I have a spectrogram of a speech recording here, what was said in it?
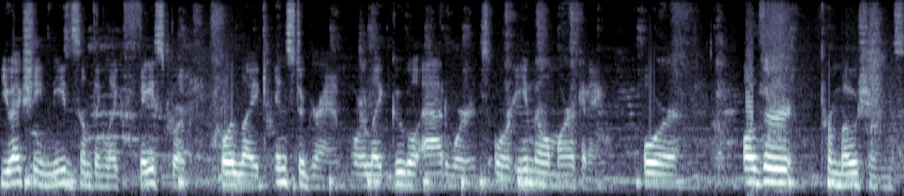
You actually need something like Facebook or like Instagram or like Google AdWords or email marketing or other promotions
